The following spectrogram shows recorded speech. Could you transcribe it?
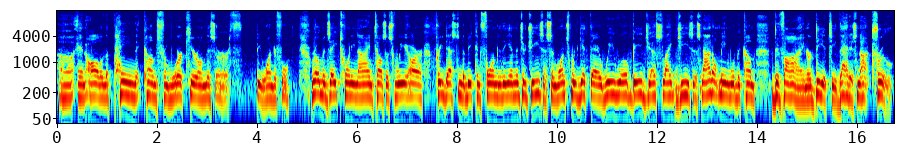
uh, and all of the pain that comes from work here on this earth be wonderful. Romans 8:29 tells us we are predestined to be conformed to the image of Jesus and once we get there we will be just like Jesus. Now I don't mean we'll become divine or deity. That is not true.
